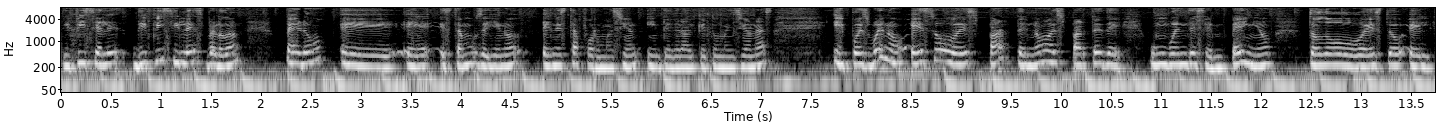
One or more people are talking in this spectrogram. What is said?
difíciles, difíciles, perdón, pero eh, eh, estamos de lleno en esta formación integral que tú mencionas. Y pues bueno, eso es parte, ¿no? Es parte de un buen desempeño, todo esto, el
